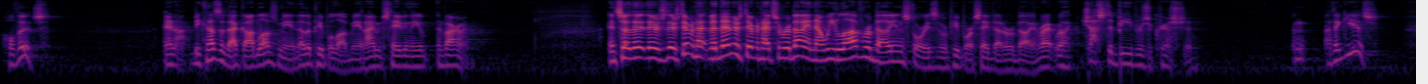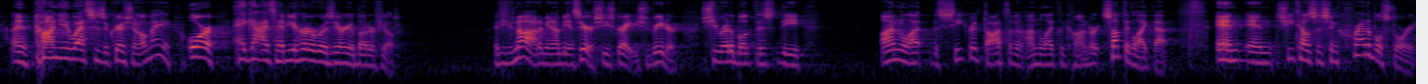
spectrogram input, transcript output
Whole Foods. And because of that, God loves me and other people love me, and I'm saving the environment. And so there's, there's different, but then there's different types of rebellion. Now we love rebellion stories where people are saved out of rebellion, right? We're like, Justin Bieber's a Christian, and I think he is. And Kanye West is a Christian. Oh man. Or hey guys, have you heard of Rosaria Butterfield? If you've not, I mean, I'm being serious. She's great. You should read her. She wrote a book, this, the Unli- the secret thoughts of an unlikely convert, something like that. And, and she tells this incredible story.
